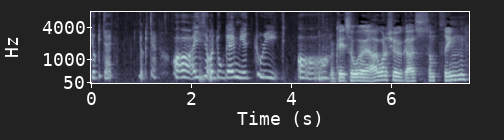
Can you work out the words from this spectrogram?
look at that. Look at that. Oh, I saw you gave me a treat. Oh. Okay, so uh, I want to show you guys something.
